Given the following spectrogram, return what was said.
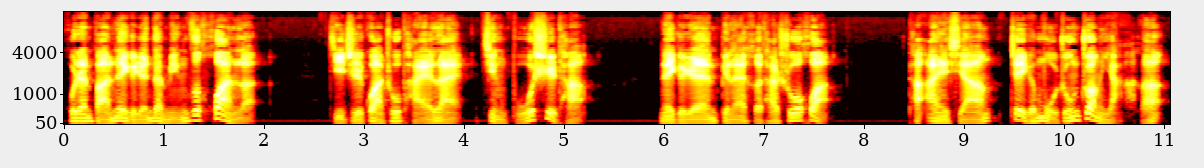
忽然把那个人的名字换了。及至挂出牌来，竟不是他，那个人便来和他说话。他暗想，这个墓中撞哑了。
